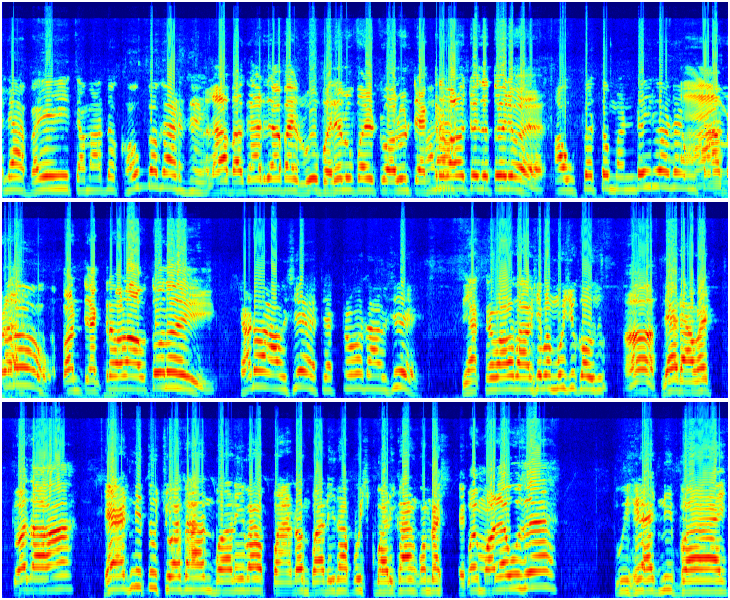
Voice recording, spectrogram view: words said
અલ્યા ભાઈ તમારે તો ખૂબ બગાડ છે. અલા બગાડ છે આ ભાઈ રૂ ભરેલું પડ્યું ટોલું ટ્રેક્ટર વાળો જો જતો રહ્યો આ ઉપર તો મંડાઈ રહ્યો પણ ટ્રેક્ટર વાળો આવતો નહીં. હેડો આવશે ટ્રેક્ટર વાળો આવશે. ટ્રેક્ટર વાળો તો આવશે પણ હું શું કઉ છું? હા. લેડ આવે ચો જા હેડની તું ચોદાન બળી વા પાડન પાડી ના પૂછ બળી કાન કોમડા કોઈ મળે એવું છે? તું હેડની ભાઈ.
